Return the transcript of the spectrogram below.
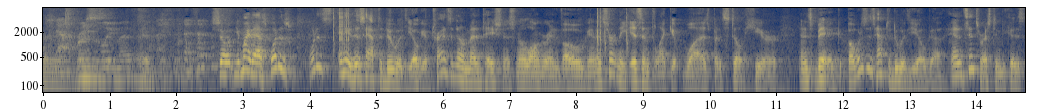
of nice. Yeah. Bruce is leading that. So you might ask, what is what does any of this have to do with yoga? If transcendental meditation is no longer in vogue, and it certainly isn't like it was, but it's still here and it's big. But what does this have to do with yoga? And it's interesting because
